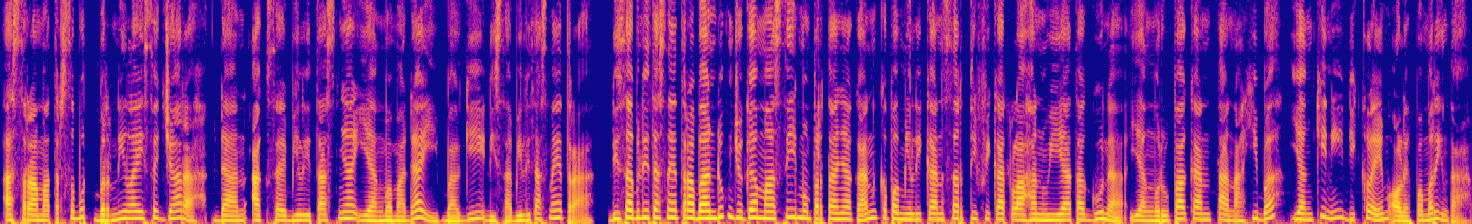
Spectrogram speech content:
asrama tersebut bernilai sejarah dan aksesibilitasnya yang memadai bagi disabilitas netra. Disabilitas netra Bandung juga masih mempertanyakan kepemilikan sertifikat lahan Wiataguna yang merupakan tanah hibah yang kini diklaim oleh pemerintah.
